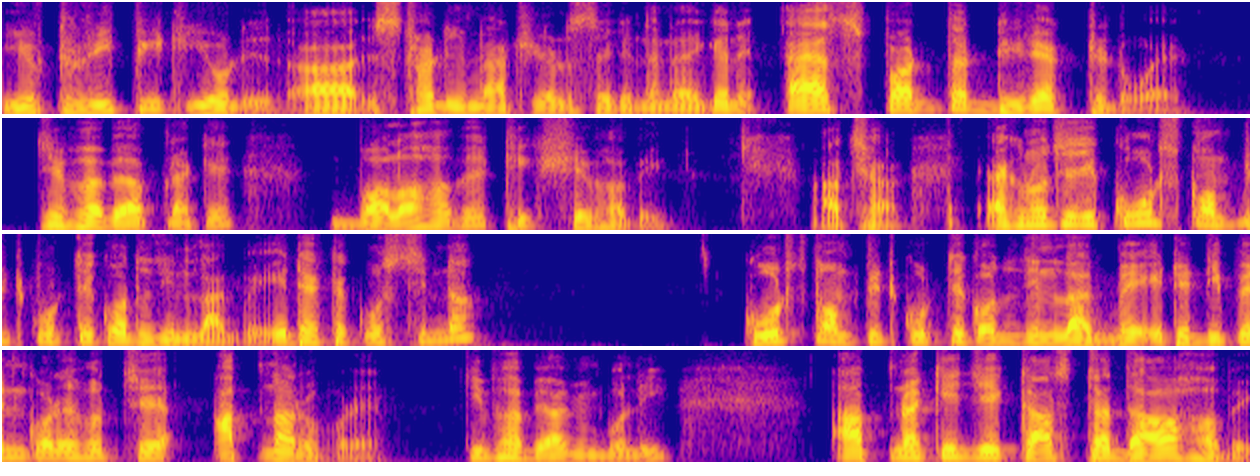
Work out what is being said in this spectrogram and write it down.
you have to repeat your uh, study materials again and again as per the directed way. যেভাবে আপনাকে বলা হবে ঠিক সেভাবেই। আচ্ছা এখন হচ্ছে যে কোর্স কমপ্লিট করতে কতদিন লাগবে? এটা একটা কোশ্চিন না? কোর্স কমপ্লিট করতে কতদিন লাগবে? এটা ডিপেন্ড করে হচ্ছে আপনার উপরে। কীভাবে আমি বলি? আপনাকে যে কাজটা দেওয়া হবে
